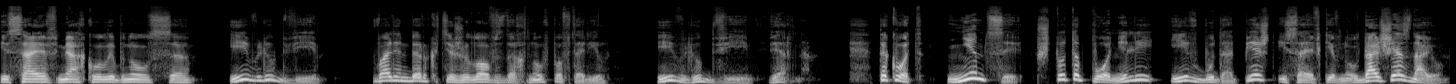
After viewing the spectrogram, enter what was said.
Исаев мягко улыбнулся. И в любви. Валенберг, тяжело вздохнув, повторил и в любви, верно. Так вот, немцы что-то поняли, и в Будапешт Исаев кивнул. Дальше я знаю.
